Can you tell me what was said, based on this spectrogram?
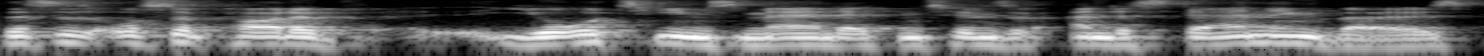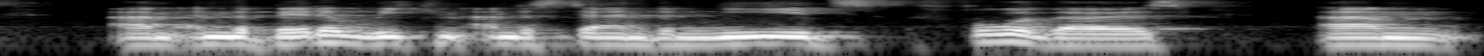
this is also part of your team's mandate in terms of understanding those um, and the better we can understand the needs for those, um,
